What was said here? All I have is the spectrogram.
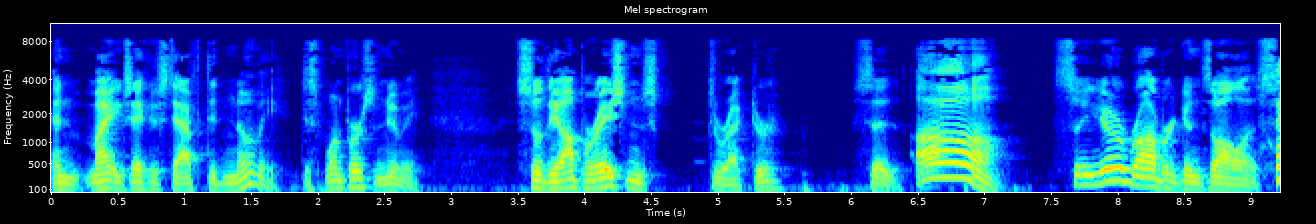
and my executive staff didn't know me. Just one person knew me. So the operations director said, Oh, so you're Robert Gonzalez.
